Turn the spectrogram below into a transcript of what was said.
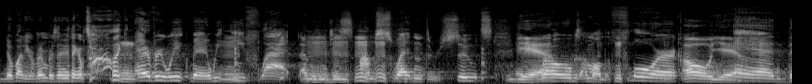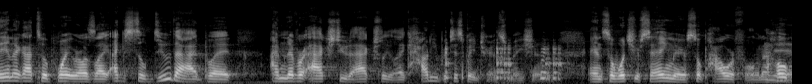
nobody remembers anything I'm talking. Like Mm. every week, man, we E flat. I mean, just I'm sweating through suits and Mm-hmm. Yeah. robes. I'm on the floor. Oh, yeah. And then I got to a point where I was like, I can still do that, but I've never asked you to actually like, how do you participate in transformation? And so what you're saying there is so powerful. And I hope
